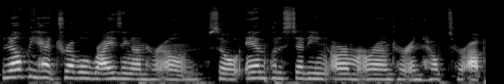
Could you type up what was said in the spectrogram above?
Penelope had trouble rising on her own, so Anne put a steadying arm around her and helped her up,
